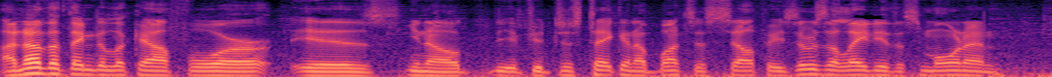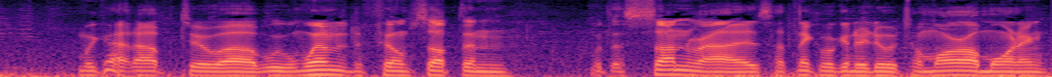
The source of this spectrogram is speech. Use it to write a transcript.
another thing to look out for is, you know, if you're just taking a bunch of selfies. There was a lady this morning. We got up to. Uh, we wanted to film something with a sunrise. I think we're going to do it tomorrow morning.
